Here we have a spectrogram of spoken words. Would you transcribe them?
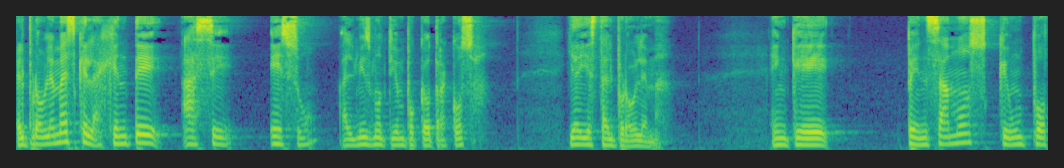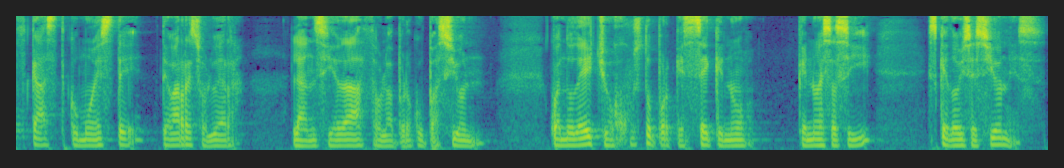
El problema es que la gente hace eso al mismo tiempo que otra cosa. Y ahí está el problema. En que pensamos que un podcast como este te va a resolver la ansiedad o la preocupación, cuando de hecho, justo porque sé que no, que no es así, es que doy sesiones.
